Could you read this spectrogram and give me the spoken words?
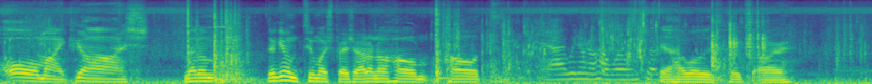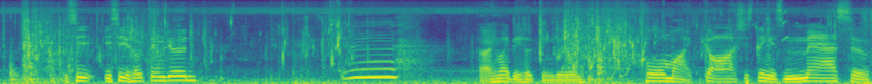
Oh my gosh. Let him, don't give him too much pressure. I don't know how, how, Yeah, we don't know how well I'm yeah, how well his hooks are. Is he, is he hooked in good? Mm, Uh, he might be hooked good. Oh my gosh, this thing is massive.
